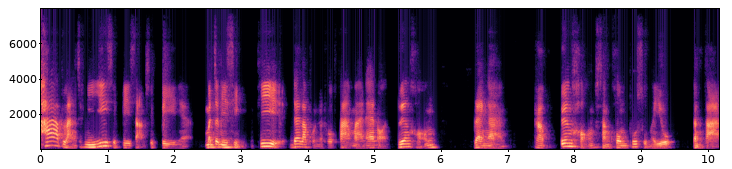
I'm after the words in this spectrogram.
ภาพหลังจากนี้20ปี30ปีเนี่ย มันจะมีสิ่งที่ได้รับผลกระทบตามมาแน่นอน เรื่องของแรงงาน ครับเรื่องของสังคมผู้สูงอายุต่าง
